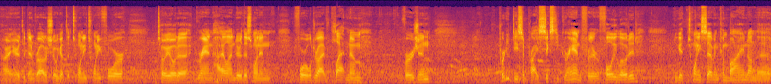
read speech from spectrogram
All right, here at the Denver Auto Show, we got the 2024 Toyota Grand Highlander. This one in four-wheel drive platinum version. Pretty decent price, 60 grand for fully loaded. You get 27 combined on the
